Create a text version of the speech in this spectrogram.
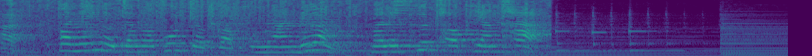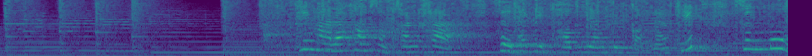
ค่ะ วันนี้หนูจะมาพูดเกี่ยวกับโครงงานเรื่องเมล็ดพืชพอเพียงค่ะ มาและความสำคัญค่ะ เศรษฐกิจพอเพียงเป็นกรอบแนวคิด ซึ่งมุ่ง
